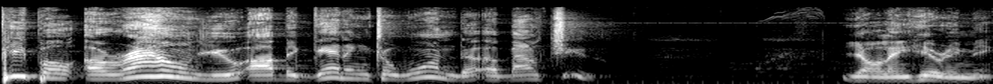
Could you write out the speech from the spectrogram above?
people around you are beginning to wonder about you. Y'all ain't hearing me.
